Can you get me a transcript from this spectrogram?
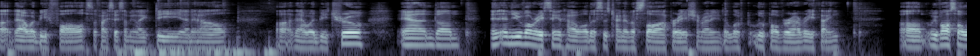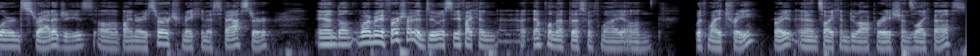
uh, that would be false. If I say something like D and L, uh, that would be true. And, um, and, and, you've already seen how well this is kind of a slow operation, right? I need to loop, loop over everything. Um, we've also learned strategies, uh, binary search for making this faster. And um, what I'm going to first try to do is see if I can uh, implement this with my um, with my tree, right? And so I can do operations like this.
